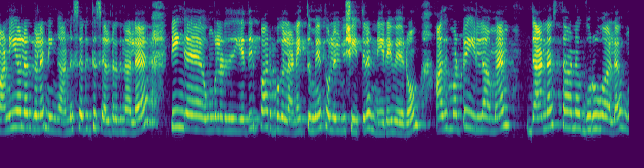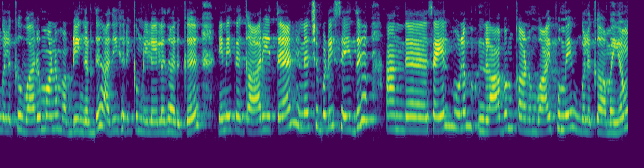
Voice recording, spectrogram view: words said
பணியாளர்களை நீங்கள் அனுசரித்து செல்கிறதுனால நீங்கள் உங்களோட எதிர்பார்ப்புகள் அனைத்துமே தொழில் விஷயத்தில் நிறைவேறும். அது மட்டும் இல்லாமல் தனஸ்தான குருவால் உங்களுக்கு வருமானம் அப்படிங்கிறது அதிகரிக்கும் நிலையில் தான் இருக்குது நினைத்த காரியத்தை நினைச்சபடி செய்து அந்த செயல் மூலம் லாபம் காணும் வாய்ப்புமே உங்களுக்கு அமையும்.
